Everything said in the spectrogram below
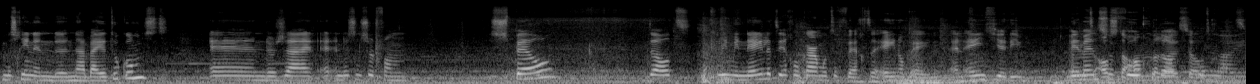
misschien in de nabije toekomst. En er, zijn, en er is een soort van spel dat criminelen tegen elkaar moeten vechten, één op één. En eentje die wint mensen als de andere doodgaat.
